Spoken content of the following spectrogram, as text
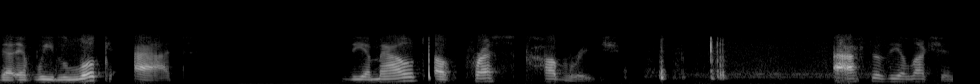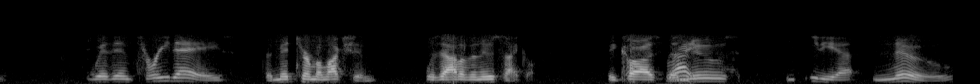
that if we look at the amount of press coverage after the election, within three days, the midterm election was out of the news cycle because the Right. news media knew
